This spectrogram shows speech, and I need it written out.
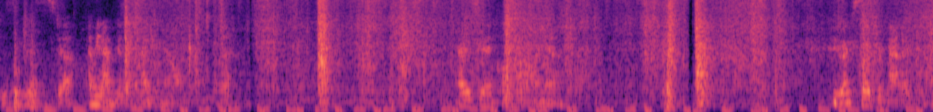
just this stuff. I mean, I'm gonna, I can help, but I just didn't close that one yet. You are so dramatic.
